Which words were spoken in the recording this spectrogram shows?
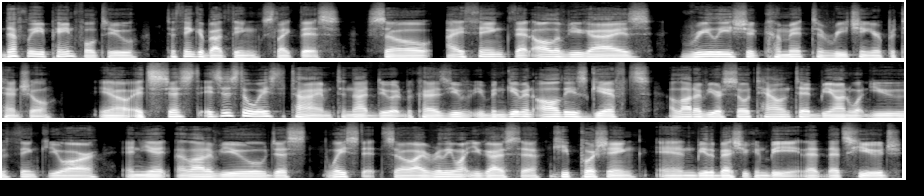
definitely painful to to think about things like this. So I think that all of you guys really should commit to reaching your potential. You know, it's just it's just a waste of time to not do it because you've you've been given all these gifts. A lot of you are so talented beyond what you think you are, and yet a lot of you just waste it. So I really want you guys to keep pushing and be the best you can be. That that's huge.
